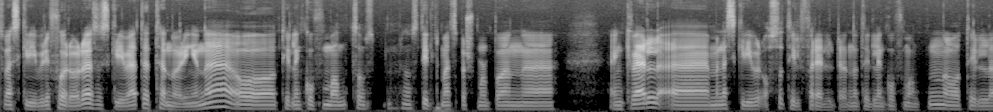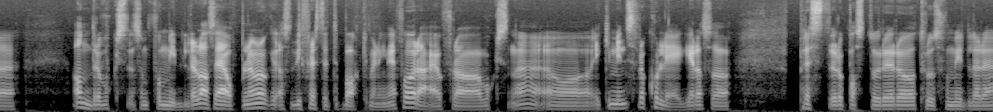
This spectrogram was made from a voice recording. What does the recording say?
som jeg skriver i forordet. Så skriver jeg til tenåringene og til en konfirmant som, som stilte meg et spørsmål på en, en kveld. Men jeg skriver også til foreldrene til den konfirmanten og til andre voksne som formidler. Da. Så jeg opplever altså De fleste tilbakemeldingene jeg får, er jo fra voksne, og ikke minst fra kolleger. altså Prester og pastorer og trosformidlere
